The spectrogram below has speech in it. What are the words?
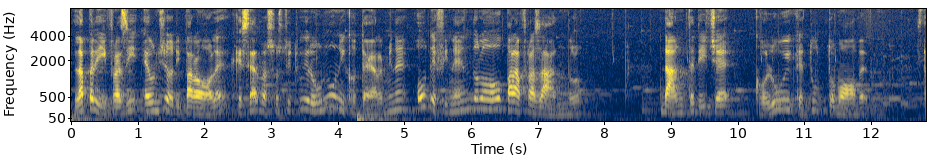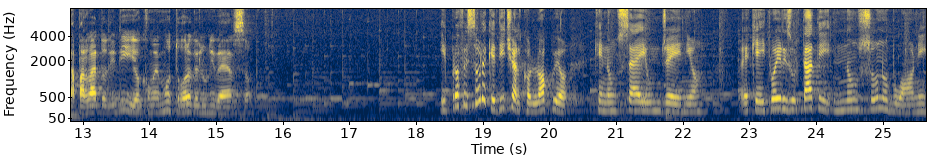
La perifrasi è un giro di parole che serve a sostituire un unico termine o definendolo o parafrasandolo. Dante dice colui che tutto muove. Sta parlando di Dio come motore dell'universo. Il professore che dice al colloquio che non sei un genio e che i tuoi risultati non sono buoni,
